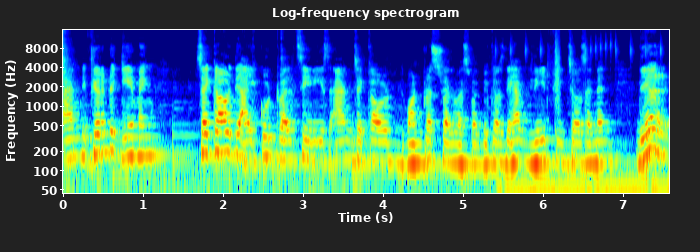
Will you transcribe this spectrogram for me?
And if you're into gaming, check out the iQOO 12 series and check out OnePlus 12 as well because they have great features and then they are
